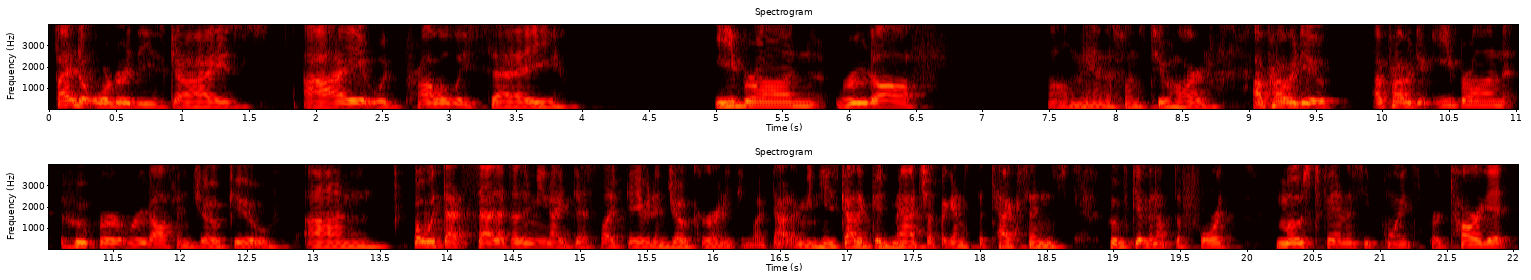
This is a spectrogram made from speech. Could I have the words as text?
If I had to order these guys, I would probably say Ebron, Rudolph. Oh man, this one's too hard. I'll probably do I'll probably do Ebron, Hooper, Rudolph, and Njoku. Um, but with that said, that doesn't mean I dislike David Njoku or anything like that. I mean, he's got a good matchup against the Texans, who've given up the fourth most fantasy points per target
